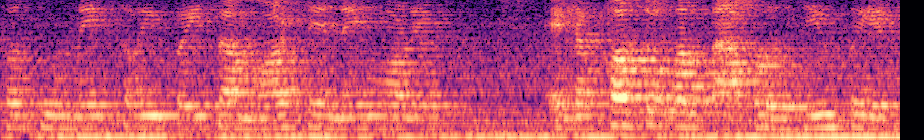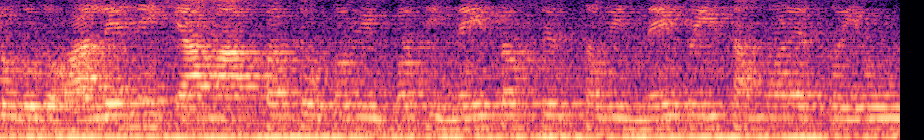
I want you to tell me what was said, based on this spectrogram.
થશું, નહીં થવી પૈસા મળશે, નહીં મળે. એટલે ખર્ચો કરતાં આપણો જીવ કંઈ એટલો બધો હાલે નહીં કે આમાં ખર્ચો કરવી પછી નહીં સક્સેસ થવી નહીં પૈસા મળે તો એવું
